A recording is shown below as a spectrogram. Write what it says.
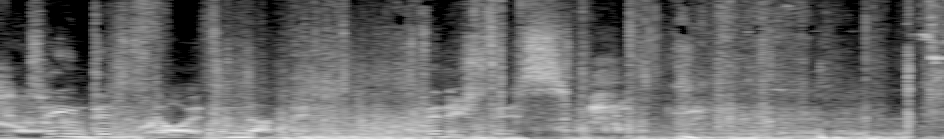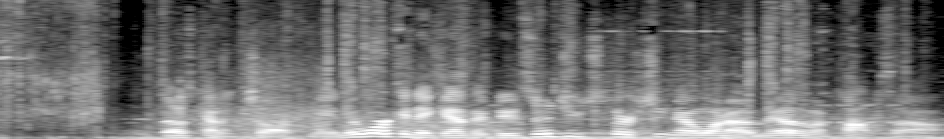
Your team didn't die for nothing. Finish this. That was kind of chalk, man. They're working together, dude. As soon as you start shooting at one of them, the other one pops out.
